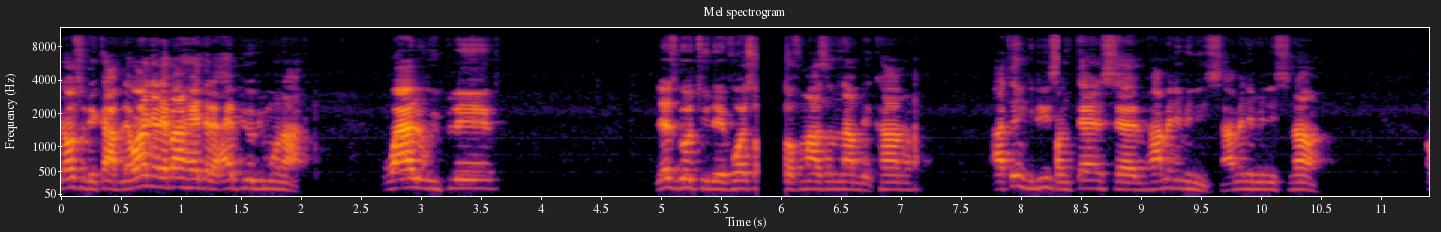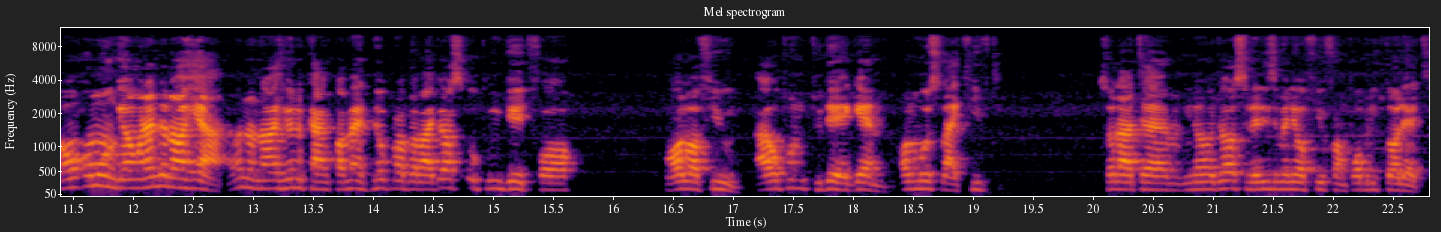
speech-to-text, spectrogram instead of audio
just to recap, the one you never heard the IPOB monarch. While we play, let's go to the voice of Mazen Namde Kano. I think this contains um, how many minutes? How many minutes now? Oh, Omonge, I'm going not here. Oh, no, no, you can comment, no problem. I just open gate for all of you. I open today again, almost like 50. So that, um, you know, just release many of you from public toilets.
